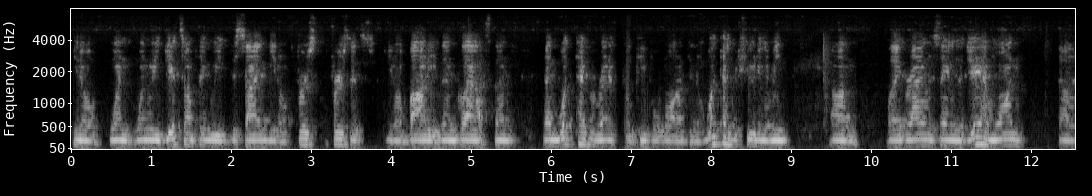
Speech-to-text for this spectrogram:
you know, when when we get something, we decide, you know, first first it's you know body, then glass, then then what type of reticle people want, you know, what type of shooting. I mean, um, like Ryan was saying, the JM1 uh,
